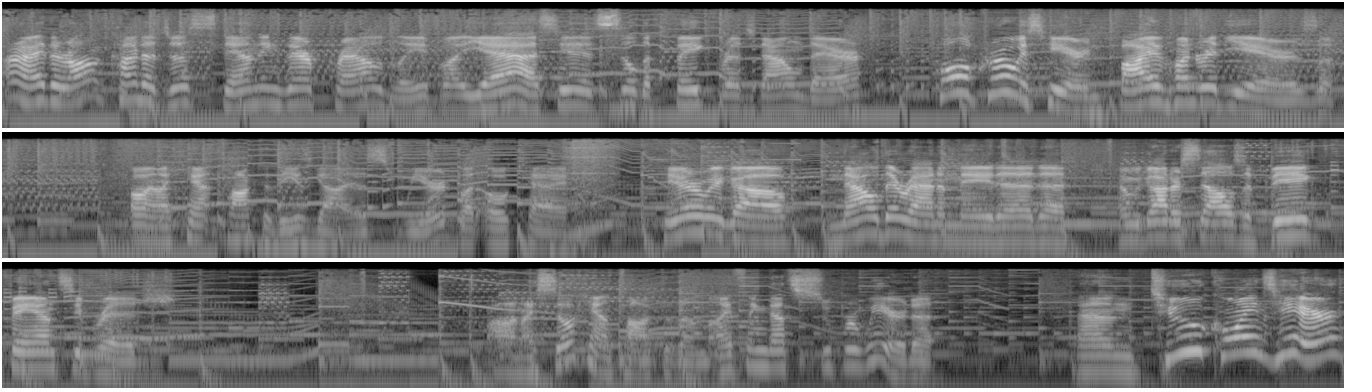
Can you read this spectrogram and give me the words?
Alright, they're all kind of just standing there proudly, but yeah, see, it's still the fake bridge down there. Whole crew is here in 500 years. Oh, and I can't talk to these guys. Weird, but okay. Here we go. Now they're animated. And we got ourselves a big, fancy bridge. Oh, and I still can't talk to them. I think that's super weird. Uh, and two coins here.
